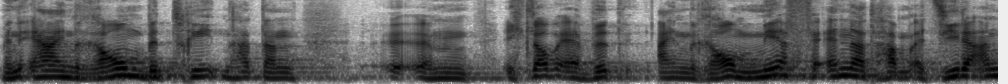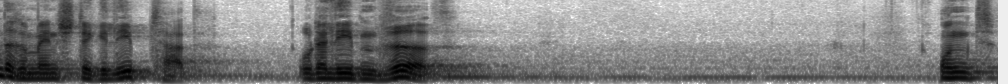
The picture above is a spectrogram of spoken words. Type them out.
Wenn er einen Raum betreten hat, dann, äh, ähm, ich glaube, er wird einen Raum mehr verändert haben als jeder andere Mensch, der gelebt hat oder leben wird. Und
